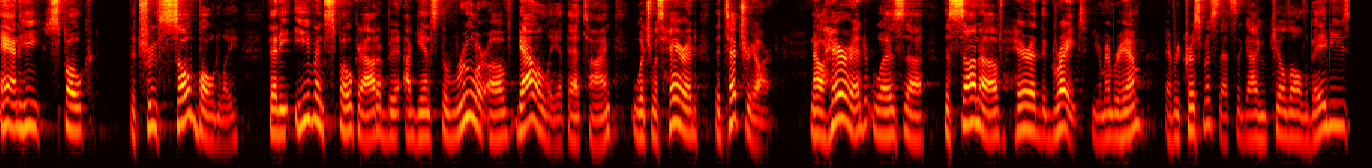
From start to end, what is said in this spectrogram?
And he spoke the truth so boldly that he even spoke out against the ruler of Galilee at that time, which was Herod the Tetrarch. Now, Herod was uh, the son of Herod the Great. You remember him? Every Christmas, that's the guy who killed all the babies.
